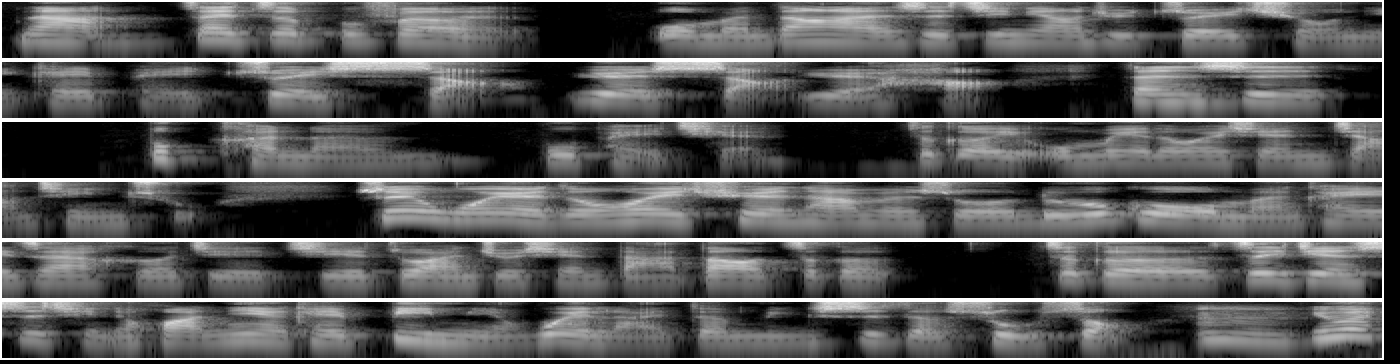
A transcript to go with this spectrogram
那在这部分，我们当然是尽量去追求，你可以赔最少，越少越好，但是不可能不赔钱。这个我们也都会先讲清楚，所以我也都会劝他们说，如果我们可以在和解阶段就先达到这个。这个这件事情的话，你也可以避免未来的民事的诉讼，嗯，因为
